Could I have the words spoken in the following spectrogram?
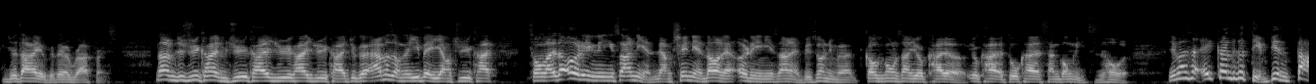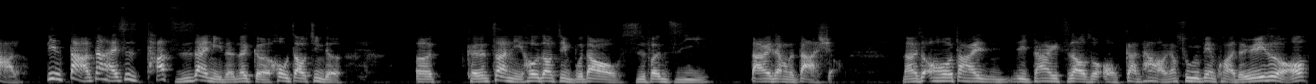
你就大概有个这个 reference，那你就继续开，你们继续开，继续开，继续开，就跟 Amazon 跟 eBay 一样，继续开，从来到二零零三年、两千年到连二零零三年，比如说你们高速公路上又开了，又开了多开了三公里之后了，你发现哎，干这个点变大了，变大了，但还是它只是在你的那个后照镜的。呃，可能占你后照镜不到十分之一，大概这样的大小，然后说哦，大概你大概知道说哦，干它好像速度变快的原因是什么？哦，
